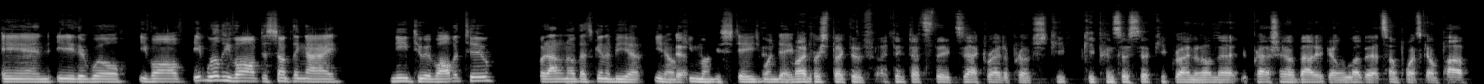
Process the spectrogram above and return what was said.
and it either will evolve. It will evolve to something I need to evolve it to, but I don't know if that's going to be a you know yeah. humongous stage one day. My perspective, I think that's the exact right approach. Keep keep consistent, keep grinding on that. You're passionate about it. You're going to love it. At some point, it's going to pop.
